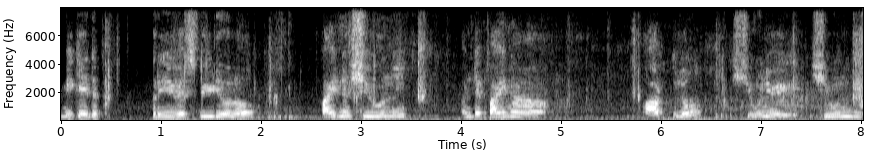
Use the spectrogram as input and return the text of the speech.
మీకైతే ప్రీవియస్ వీడియోలో పైన శివుని అంటే పైన ఆర్ట్లో శివుని శివుని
